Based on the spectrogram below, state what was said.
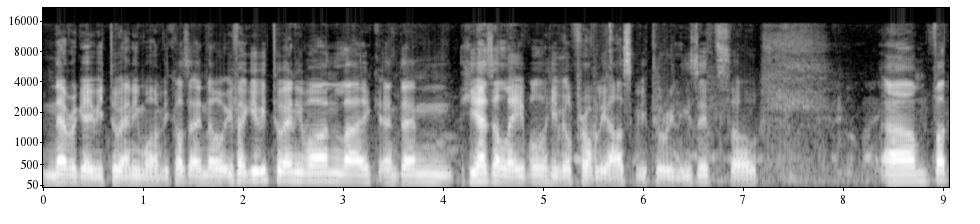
never gave it to anyone because I know if I give it to anyone, like, and then he has a label, he will probably ask me to release it. So, um, but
